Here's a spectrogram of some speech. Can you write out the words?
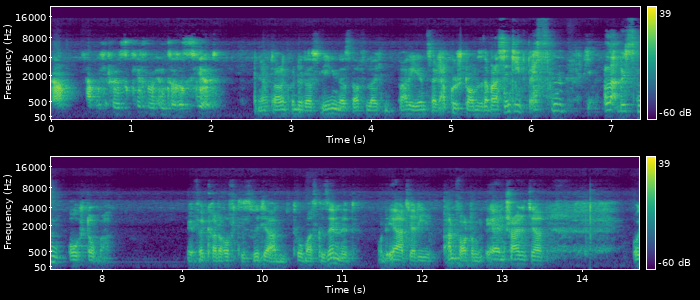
Ja, ich habe mich fürs Kiffen interessiert. ja, daran könnte das liegen, dass da vielleicht ein paar Gehirnzellen abgestorben sind. Aber das sind die besten, die allerbesten. Oh, stopp mal. Mir fällt gerade auf, das wird ja an Thomas gesendet. Und er hat ja die Verantwortung. Er entscheidet ja, oh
